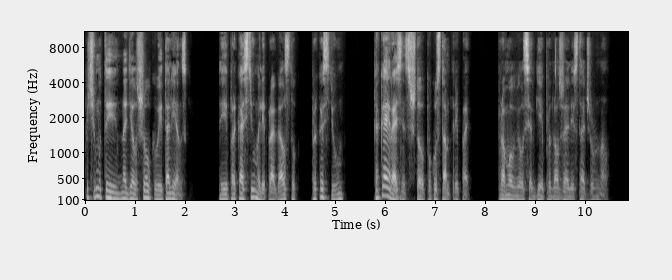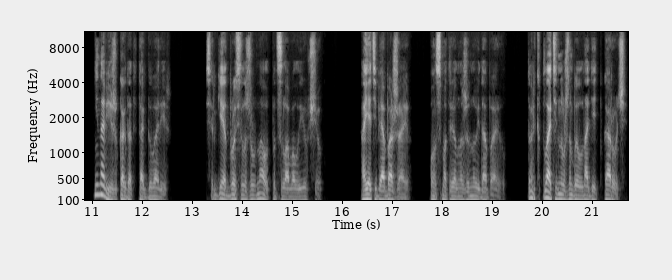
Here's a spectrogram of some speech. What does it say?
«Почему ты надел шелковый итальянский? Ты про костюм или про галстук? Про костюм. Какая разница, что по кустам трепать?» Промолвил Сергей, продолжая листать журнал. «Ненавижу, когда ты так говоришь». Сергей отбросил журнал и поцеловал ее в щеку. «А я тебя обожаю», — он смотрел на жену и добавил. Только платье нужно было надеть покороче.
